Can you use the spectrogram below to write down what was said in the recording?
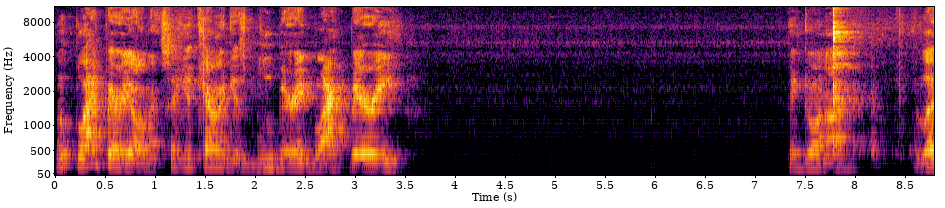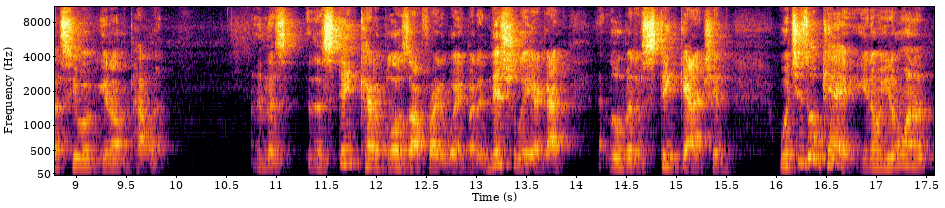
Little blackberry element, so it kind of gets blueberry, blackberry. thing going on. Let's see what we get on the palate. And this the stink kind of blows off right away, but initially I got that little bit of stink action, which is okay. You know, you don't want to,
